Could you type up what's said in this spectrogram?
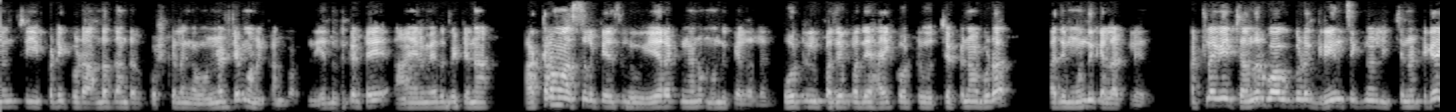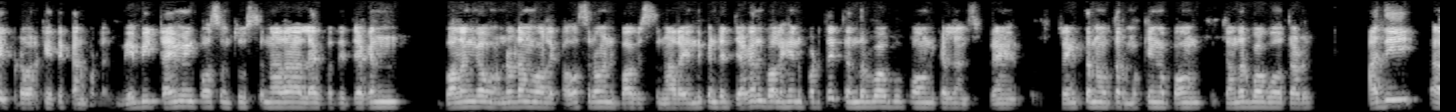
నుంచి ఇప్పటికి కూడా అండదండలు పుష్కలంగా ఉన్నట్టే మనకు కనబడుతుంది. ఎందుకంటే ఆయన మీద పెట్టిన అక్రమాస్తుల కేసులు ఏ రకంగానూ ముందుకు వెళ్ళలేదు కోర్టులు పదే పదే హైకోర్టు చెప్పినా కూడా అది ముందుకు వెళ్ళట్లేదు అట్లాగే చంద్రబాబు కూడా గ్రీన్ సిగ్నల్ ఇచ్చినట్టుగా ఇప్పటి వరకు అయితే కనపడలేదు. మేబీ టైమింగ్ కోసం చూస్తున్నారా? లేకపోతే జగన్ బలంగా ఉండడం వాళ్ళకి అవసరం అని భావిస్తున్నారా? ఎందుకంటే జగన్ బలహీన పడితే చంద్రబాబు పవన్ కళ్యాణ్ స్ట్రెంగ్తన్ అవుతారు. ముఖ్యంగా పవన్ చంద్రబాబు అవుతాడు. అది ఆ,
